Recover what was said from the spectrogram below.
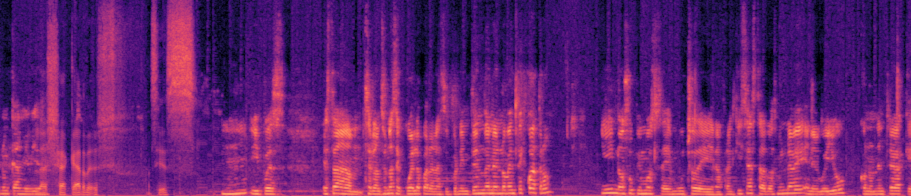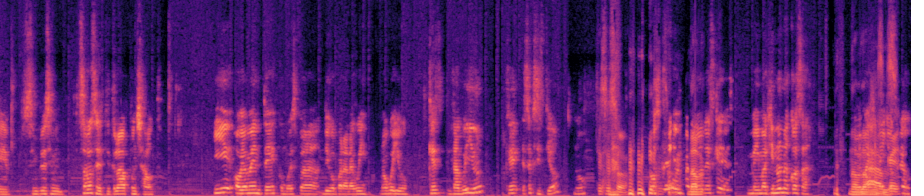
nunca en mi vida. Las chacardas. Así es. Y pues esta um, se lanzó una secuela para la Super Nintendo en el 94 y no supimos eh, mucho de la franquicia hasta 2009 en el Wii U con una entrega que simplemente solo se titulaba Punch Out. Y obviamente, como es para, digo, para la Wii, no Wii U. ¿Qué es la Wii U? ¿Qué? ¿Eso existió? No. ¿Qué es eso? No sé, perdón, No. es que me imagino una cosa. No hablamos Ah, yo ok. creo,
